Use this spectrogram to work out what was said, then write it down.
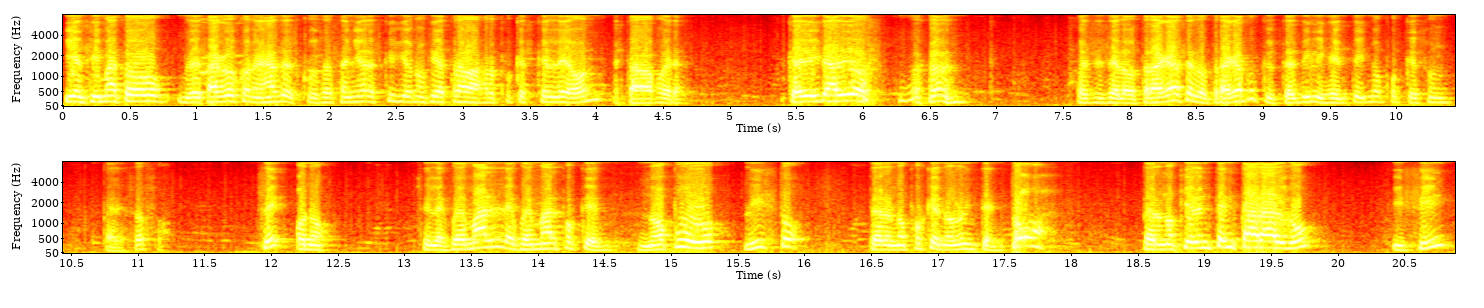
Y encima todo le salgo con esas excusas, Señor, es que yo no fui a trabajar porque es que el león estaba afuera. ¿Qué dirá Dios? pues si se lo traga, se lo traga porque usted es diligente y no porque es un perezoso. ¿Sí o no? Si le fue mal, le fue mal porque no pudo, listo. Pero no porque no lo intentó. Pero no quiero intentar algo y sí,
